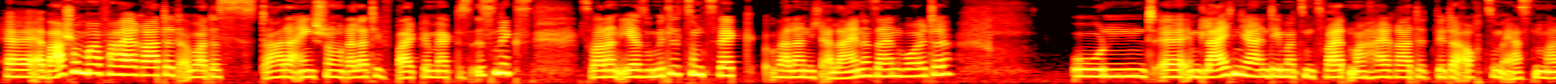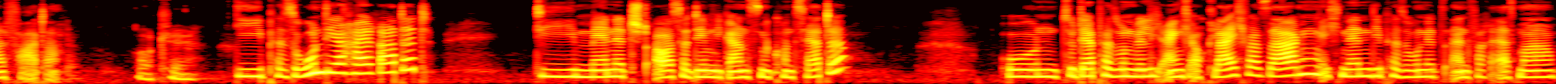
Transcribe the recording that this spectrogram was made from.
Äh, er war schon mal verheiratet, aber das, da hat er eigentlich schon relativ bald gemerkt, das ist nichts. Es war dann eher so Mittel zum Zweck, weil er nicht alleine sein wollte. Und äh, im gleichen Jahr, in dem er zum zweiten Mal heiratet, wird er auch zum ersten Mal Vater. Okay. Die Person, die er heiratet, die managt außerdem die ganzen Konzerte. Und zu der Person will ich eigentlich auch gleich was sagen. Ich nenne die Person jetzt einfach erstmal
